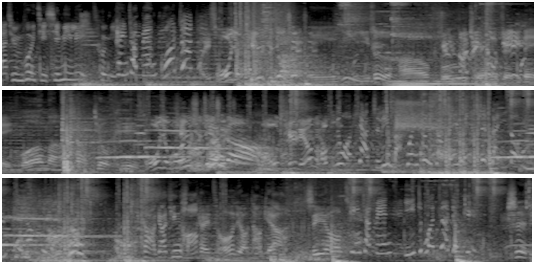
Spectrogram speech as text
他准备执行命令，村民。听这边，我这为所有骑士就绪。你意做好服从准备，我马上就去。所有骑士就绪，保持良好。给我下指令吧，稳住小朋友，正在移动。我要去？大家听好，该走了，大家需要听这边，移住，我这就去。是的，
